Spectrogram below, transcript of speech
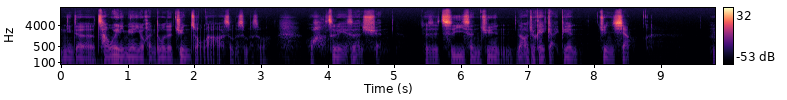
你的肠胃里面有很多的菌种啊，什么什么什么，哇，这个也是很玄，就是吃益生菌，然后就可以改变菌相。嗯，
